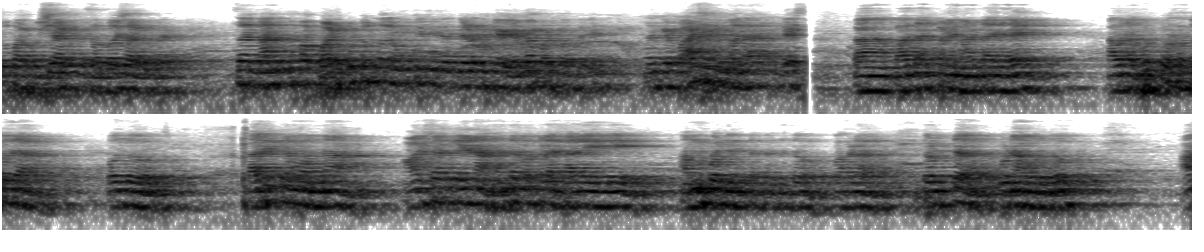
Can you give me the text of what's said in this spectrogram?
ತುಂಬಾ ಖುಷಿ ಆಗುತ್ತೆ, ಸಂತೋಷ ಆಗುತ್ತೆ. ಸರ್, ನಾನು ತುಂಬಾ ಬಡ ಕುಟುಂಬದಲ್ಲಿ ಹುಟ್ಟಿದ್ದೀನಿ ಅಂತ ಹೇಳೋದಕ್ಕೆ ಹೆಮ್ಮೆ ಪಡ್ಕೊತೀನಿ. ನನಗೆ ಭಾಷೆ ವಿಮಾನ ಪಾದಾರ್ಪಣೆ ಮಾಡ್ತಾ ಇದ್ದಾರೆ. ಅವರ ಹುಟ್ಟು ಹಬ್ಬದ ಒಂದು ಕಾರ್ಯಕ್ರಮವನ್ನ ಆಶಾಕಿರಣ ಅಂಧ ಮಕ್ಕಳ ಶಾಲೆಯಲ್ಲಿ ಹಮ್ಮಿಕೊಂಡಿರ್ತಕ್ಕಂಥದ್ದು ಬಹಳ ದೊಡ್ಡ ಗುಣ ಅವರದು ಆ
